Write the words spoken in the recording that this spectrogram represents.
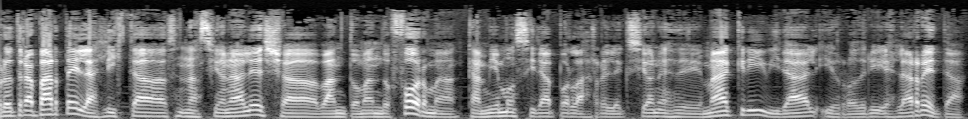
Por otra parte, las listas nacionales ya van tomando forma. Cambiemos irá por las reelecciones de Macri, Vidal y Rodríguez Larreta,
